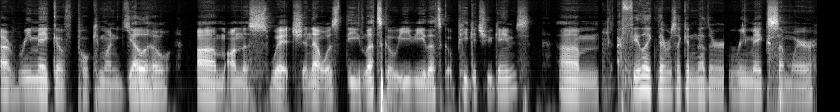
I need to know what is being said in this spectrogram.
a remake of Pokemon Yellow um, on the Switch, and that was the Let's Go Eevee, Let's Go Pikachu games. Um, I feel like there was like another remake somewhere.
